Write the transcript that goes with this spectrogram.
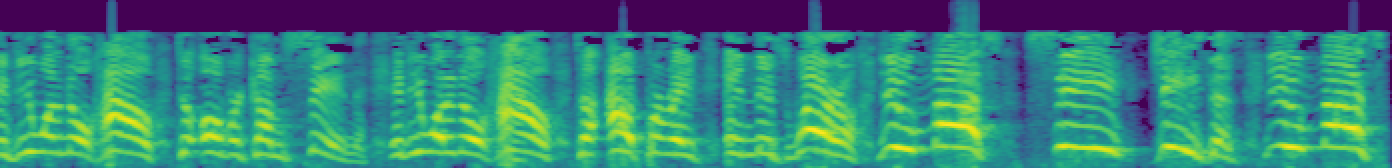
if you want to know how to overcome sin, if you want to know how to operate in this world, you must see Jesus. You must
